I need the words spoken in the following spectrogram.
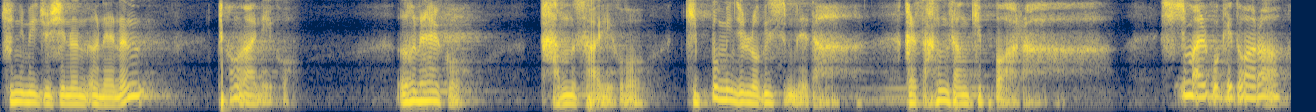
주님이 주시는 은혜는 평안이고 은혜고 감사이고 기쁨인 줄로 믿습니다. 그래서 항상 기뻐하라. 쉬지 말고 기도하라.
